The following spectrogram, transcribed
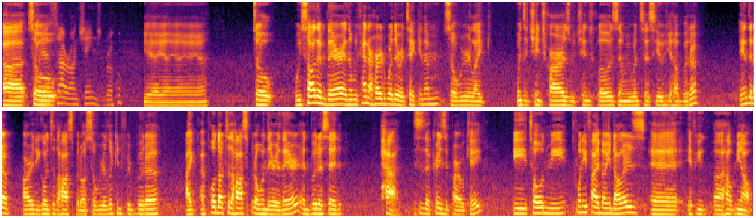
Uh so yeah, Sauron changed, bro. yeah, yeah, yeah, yeah, yeah. So we saw them there, and then we kind of heard where they were taking them. So we were like, went to change cars, we changed clothes, and we went to see if we could help Buddha. They ended up already going to the hospital, so we were looking for Buddha. I, I pulled up to the hospital when they were there, and Buddha said, "Ha, this is the crazy part, okay?" He told me twenty five million dollars uh, if you uh, help me out.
